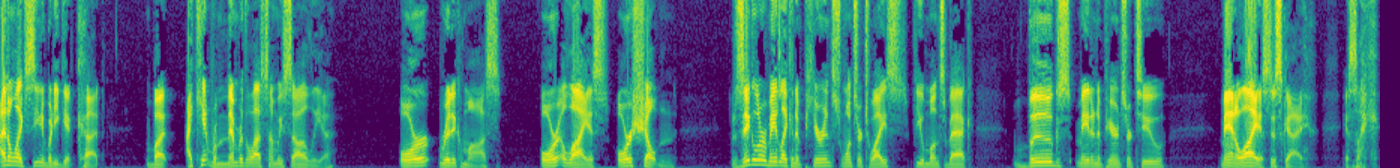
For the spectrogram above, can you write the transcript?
I don't like to see anybody get cut, but I can't remember the last time we saw Aliyah, or Riddick Moss, or Elias, or Shelton. Ziggler made like an appearance once or twice a few months back. Boogs made an appearance or two. Man, Elias, this guy. It's like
